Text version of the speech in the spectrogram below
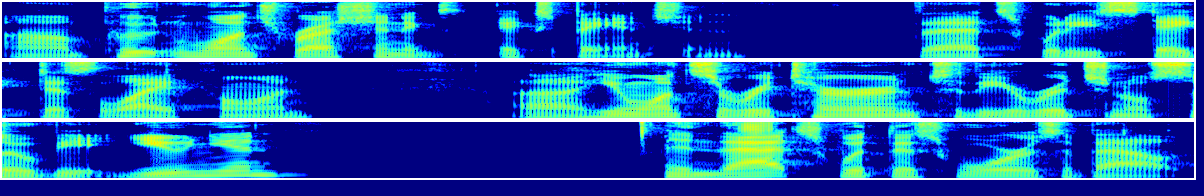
Um, Putin wants Russian ex- expansion. That's what he staked his life on. Uh, he wants a return to the original Soviet Union. And that's what this war is about.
